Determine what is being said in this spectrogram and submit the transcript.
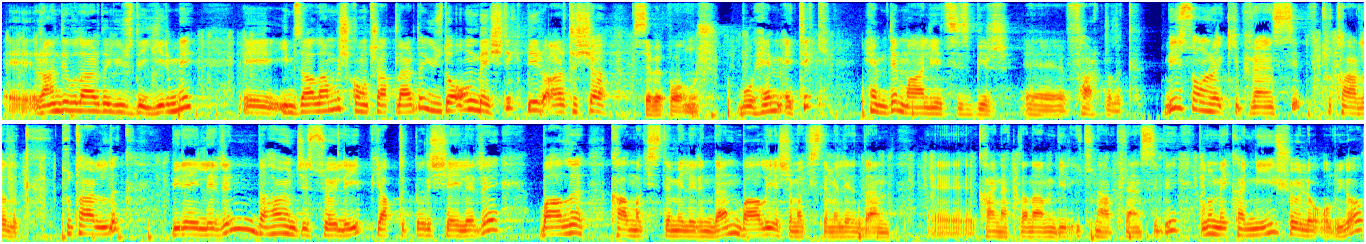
e, randevularda yüzde 20 e, imzalanmış kontratlarda yüzde 15'lik bir artışa sebep olmuş. Bu hem etik hem de maliyetsiz bir e, farklılık. Bir sonraki prensip tutarlılık. Tutarlılık bireylerin daha önce söyleyip yaptıkları şeyleri bağlı kalmak istemelerinden, bağlı yaşamak istemelerinden e, kaynaklanan bir ikna prensibi. Bunun mekaniği şöyle oluyor.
